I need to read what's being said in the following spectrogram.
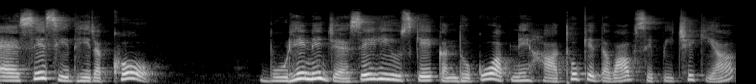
ऐसे सीधी रखो, बूढ़े ने जैसे ही उसके कंधों को अपने हाथों के दबाव से पीछे किया,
